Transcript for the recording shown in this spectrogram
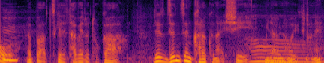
をうん。やっぱつけて食べるとか。で全然辛くないし南の方行くとね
